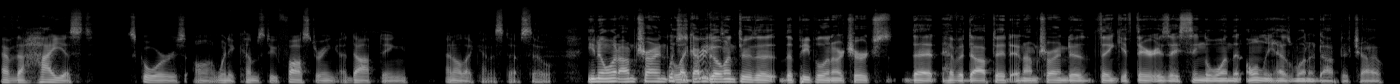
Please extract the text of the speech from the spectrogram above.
have the highest scores on when it comes to fostering, adopting, and all that kind of stuff. So You know what? I'm trying. Is like I'm going through the the people in our church that have adopted, and I'm trying to think if there is a single one that only has one adoptive child.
